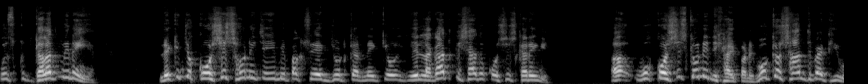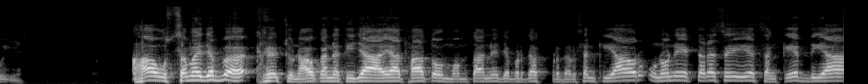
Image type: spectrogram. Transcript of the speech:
कुछ गलत भी नहीं है। लेकिन जो कोशिश होनी चाहिए विपक्ष एकजुट करने की ये लगा कि शायद वो कोशिश करेंगे वो कोशिश क्यों नहीं दिखाई पड़ी? वो क्यों शांत बैठी हुई है? हाँ उस समय जब चुनाव का नतीजा आया था तो ममता ने ज़बरदस्त प्रदर्शन किया और उन्होंने एक तरह से ये संकेत दिया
